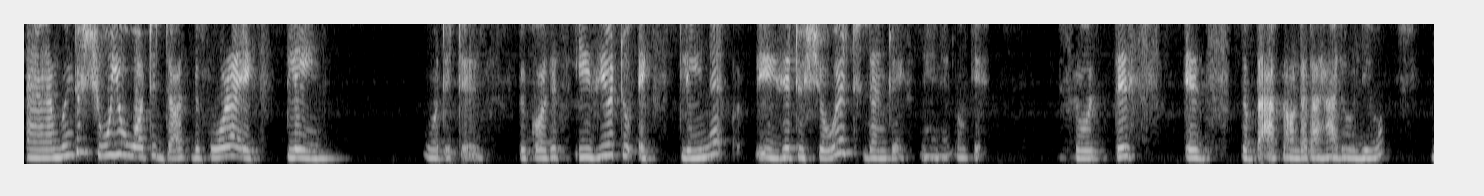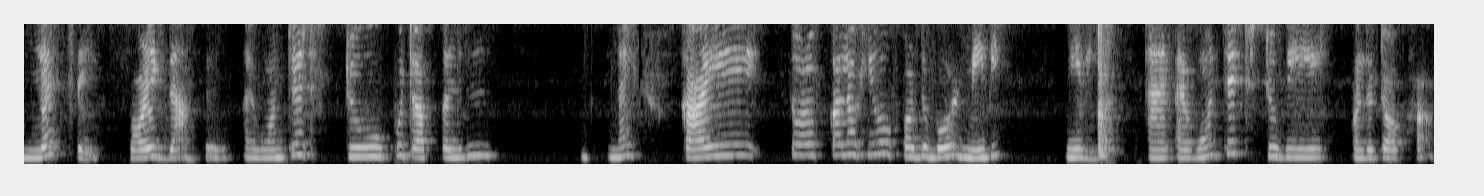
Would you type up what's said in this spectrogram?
And I'm going to show you what it does before I explain what it is, because it's easier to explain it, easier to show it than to explain it. Okay, so this is the background that I had earlier. Let's say, for example, I wanted to put up a little nice sky sort of color here for the board, maybe maybe, and I want it to be on the top half.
